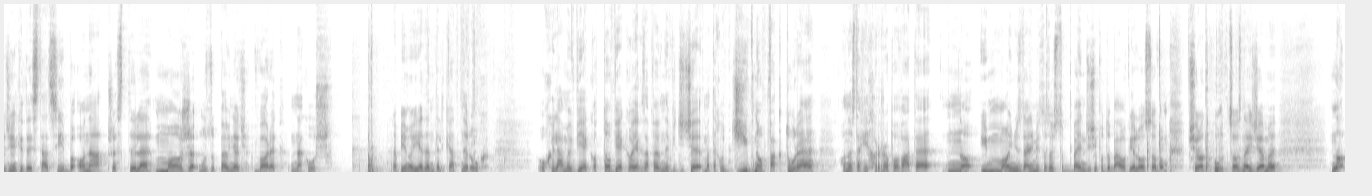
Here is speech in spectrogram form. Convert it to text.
dzięki tej stacji, bo ona przez tyle może uzupełniać worek na kurz. Robimy jeden delikatny ruch, uchylamy wieko. To wieko, jak zapewne widzicie, ma taką dziwną fakturę. Ono jest takie chropowate. No i moim zdaniem jest to coś, co będzie się podobało wielu osobom. W środku co znajdziemy? No,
